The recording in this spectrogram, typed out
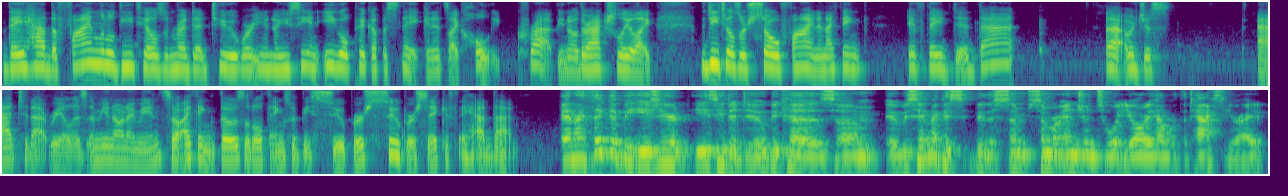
they had the fine little details in Red Dead 2 where you know you see an eagle pick up a snake and it's like holy crap, you know, they're actually like the details are so fine and I think if they did that that would just add to that realism, you know what I mean? So I think those little things would be super super sick if they had that. And I think it'd be easier, easy to do because um, it would seem like it'd be the sim- similar engine to what you already have with the taxi, right?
